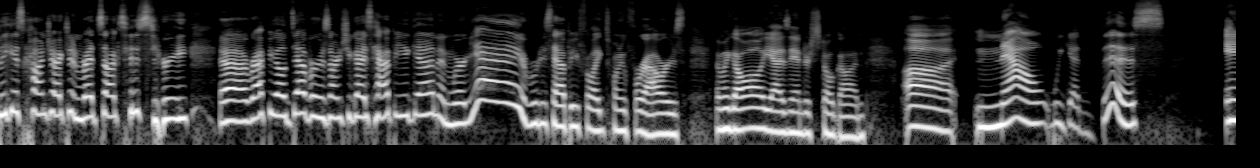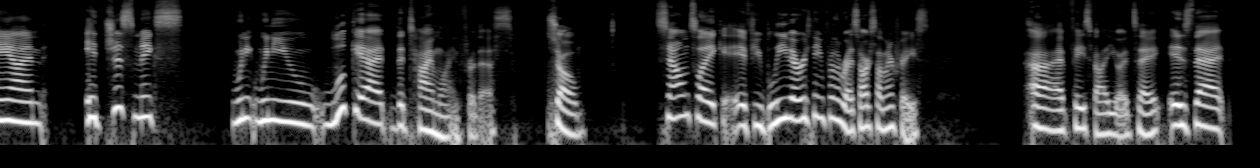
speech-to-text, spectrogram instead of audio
biggest contract in Red Sox history, uh, Rafael Devers. Aren't you guys happy again? And we're yay, everybody's happy for like 24 hours, and we go, oh yeah, Xander's still gone. Uh, now we get this, and it just makes when you, when you look at the timeline for this. So sounds like if you believe everything from the Red Sox on their face, uh, at face value, I'd say, is that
